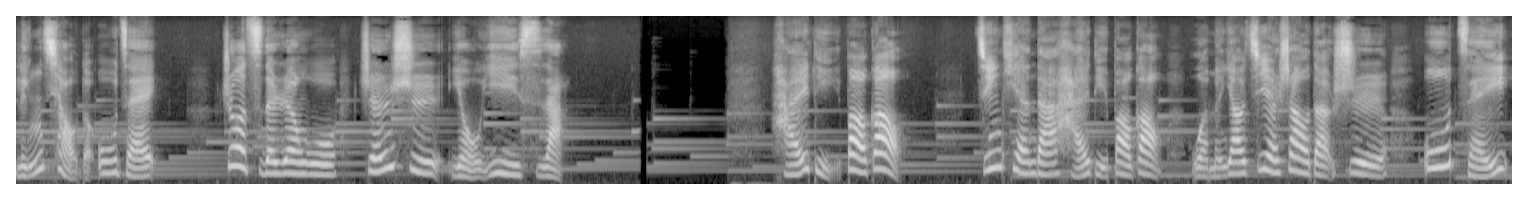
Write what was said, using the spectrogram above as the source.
灵巧的乌贼。这次的任务真是有意思啊！海底报告，今天的海底报告我们要介绍的是乌贼。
